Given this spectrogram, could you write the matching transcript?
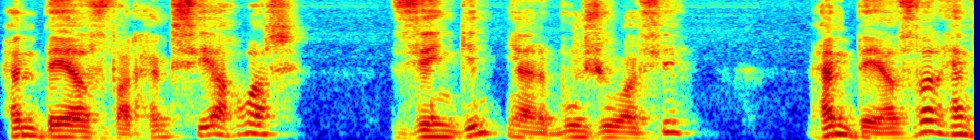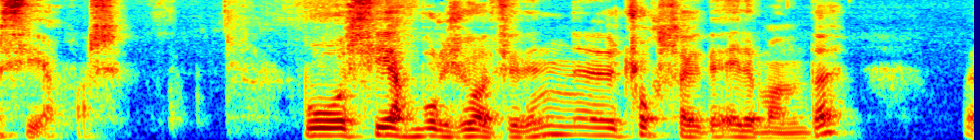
hem beyaz var hem siyah var. Zengin yani burjuvazi hem beyaz var hem siyah var. Bu siyah burjuvazinin e, çok sayıda elemanı da e,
